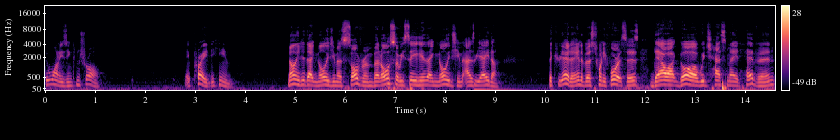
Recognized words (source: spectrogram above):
the one who's in control. They prayed to Him. Not only did they acknowledge Him as sovereign, but also we see here they acknowledge Him as Creator the Creator. Of verse 24 it says, Thou art God which hast made heaven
